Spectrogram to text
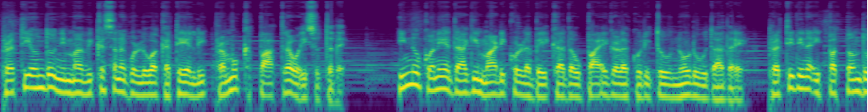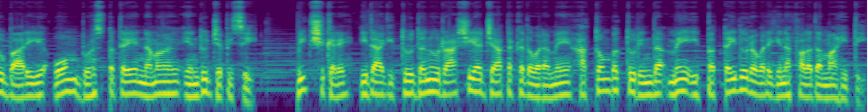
ಪ್ರತಿಯೊಂದು ನಿಮ್ಮ ವಿಕಸನಗೊಳ್ಳುವ ಕಥೆಯಲ್ಲಿ ಪ್ರಮುಖ ಪಾತ್ರ ವಹಿಸುತ್ತದೆ. ಇನ್ನು ಕೊನೆಯದಾಗಿ ಮಾಡಿಕೊಳ್ಳಬೇಕಾದ ಉಪಾಯಗಳ ಕುರಿತು ನೋಡುವುದಾದರೆ, ಪ್ರತಿದಿನ ಇಪ್ಪತ್ತೊಂದು ಬಾರಿ ಓಂ ಬೃಹಸ್ಪತೆ ನಮ ಎಂದು ಜಪಿಸಿ. ವೀಕ್ಷಕರೇ, ಇದಾಗಿತ್ತು ಧನು ರಾಶಿಯ ಜಾತಕದವರ ಮೇ ಹತ್ತೊಂಬತ್ತರಿಂದ ಮೇ ಇಪ್ಪತ್ತೈದರವರೆಗಿನ ಫಲದ ಮಾಹಿತಿ.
